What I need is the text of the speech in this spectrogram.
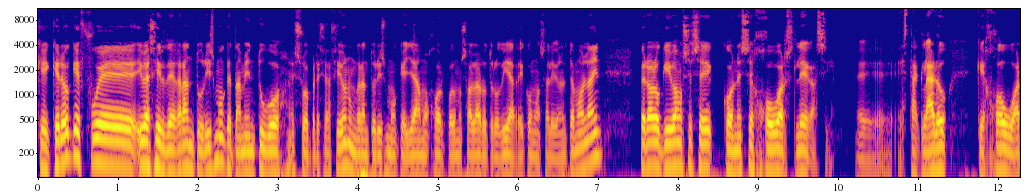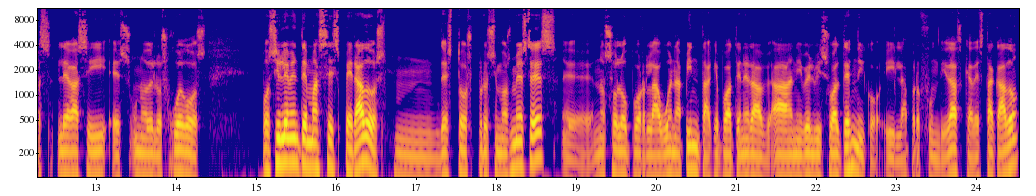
que creo que fue, iba a decir, de Gran Turismo, que también tuvo su apreciación, un Gran Turismo que ya a lo mejor podemos hablar otro día de cómo ha salido en el tema online, pero a lo que íbamos ese, con ese Hogwarts Legacy. Eh, está claro que Hogwarts Legacy es uno de los juegos posiblemente más esperados mm, de estos próximos meses, eh, no solo por la buena pinta que pueda tener a, nivel visual técnico y la profundidad que ha destacado,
